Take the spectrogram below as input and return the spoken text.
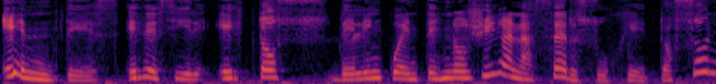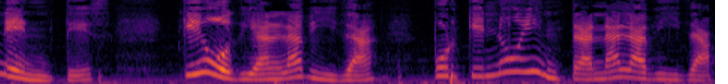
entes, es decir, estos delincuentes no llegan a ser sujetos, son entes que odian la vida porque no entran a la vida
